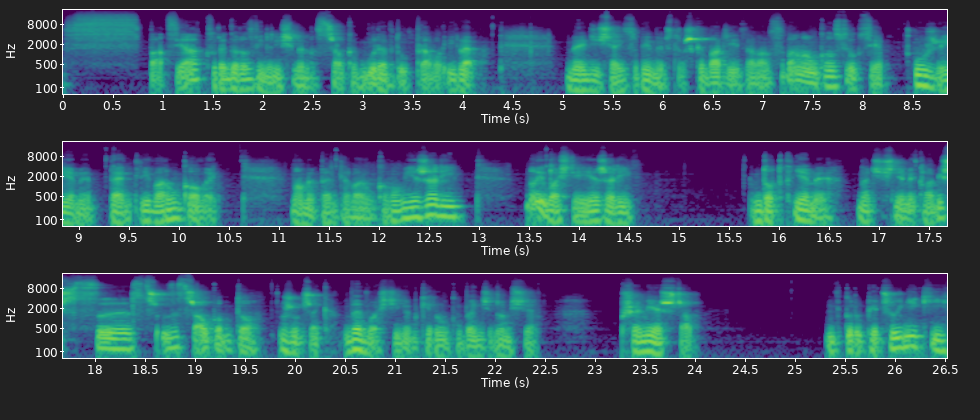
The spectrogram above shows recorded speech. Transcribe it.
spacja, którego rozwinęliśmy na strzałkę w górę, w dół, prawo i w lewo. My dzisiaj zrobimy już troszkę bardziej zaawansowaną konstrukcję. Użyjemy pętli warunkowej. Mamy pętlę warunkową jeżeli, no i właśnie jeżeli dotkniemy, naciśniemy klawisz z, ze strzałką, to żuczek we właściwym kierunku będzie nam się przemieszczał. W grupie czujniki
